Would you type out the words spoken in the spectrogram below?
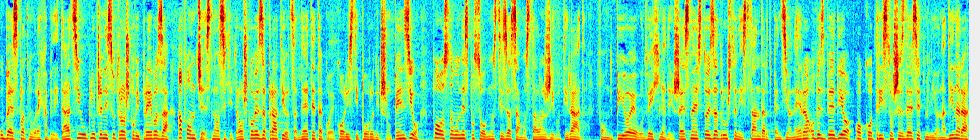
U besplatnu rehabilitaciju uključeni su troškovi prevoza, a fond će snositi troškove za pratioca deteta koje koristi porodičnu penziju po osnovu nesposobnosti za samostalan život i rad. Fond PIO je u 2016. za društveni standard penzionera obezbedio oko 360 miliona dinara,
